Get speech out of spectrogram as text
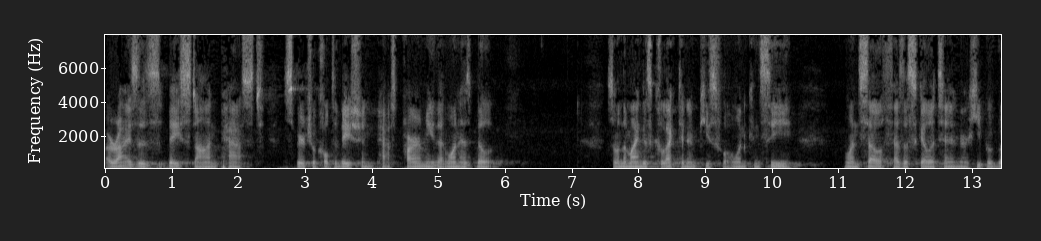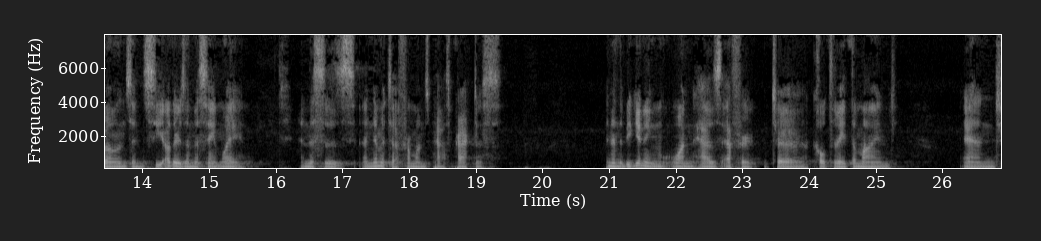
arises based on past spiritual cultivation, past parami that one has built. So when the mind is collected and peaceful, one can see oneself as a skeleton or heap of bones and see others in the same way. And this is a nimitta from one's past practice. And in the beginning, one has effort to cultivate the mind and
